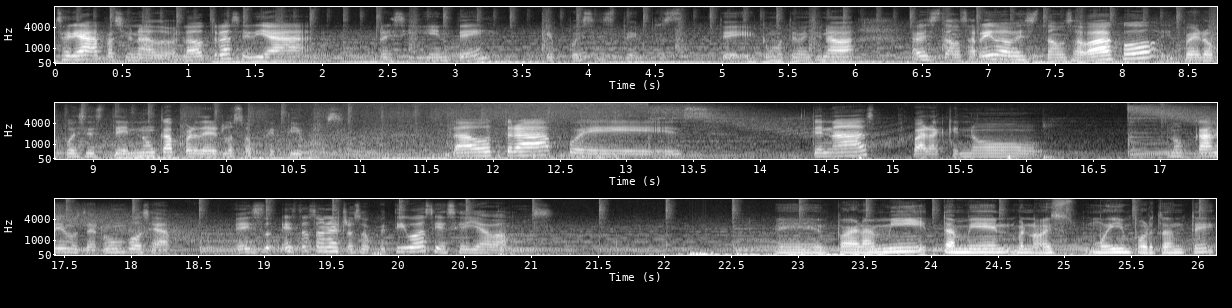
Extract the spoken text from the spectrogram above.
sería apasionado. La otra sería resiliente, que pues este, pues como te mencionaba, a veces estamos arriba, a veces estamos abajo, pero pues este, nunca perder los objetivos. La otra, pues, tenaz para que no, no cambiemos de rumbo, o sea, estos son nuestros objetivos y hacia allá vamos. Eh, para mí también, bueno, es muy importante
